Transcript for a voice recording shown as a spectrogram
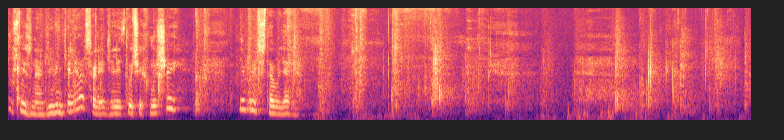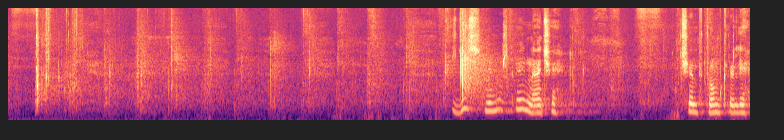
уж не знаю, для вентиляции или для летучих мышей. Не представляю. Здесь немножко иначе, чем в том крыле.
